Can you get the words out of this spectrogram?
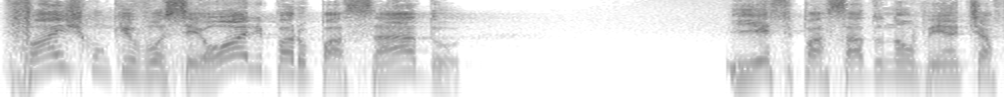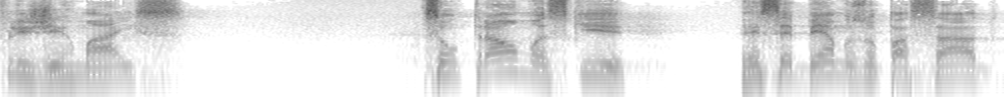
faz com que você olhe para o passado e esse passado não venha te afligir mais. São traumas que recebemos no passado,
